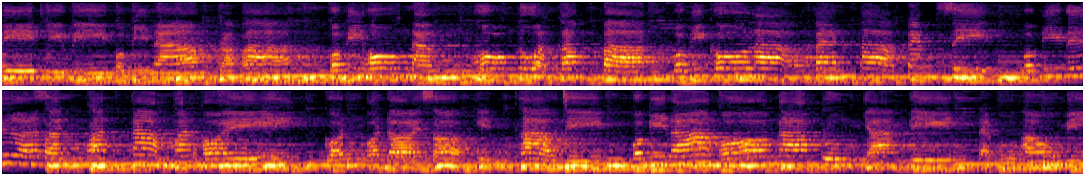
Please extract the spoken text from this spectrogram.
มีทีวีบ่มีน้ำประปาบ่มีห้องนั่งห้องนวดครับบาร์บ่มีโคลาแฟนตาเป๊ปซี่บ่มีเนื้อสันพัดน้ำมันหอย คนบนดอยชอบกินข้าวจีบ่มีน้ำหอมน้ำปรุงอย่างดี แต่หมู่เฮามี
